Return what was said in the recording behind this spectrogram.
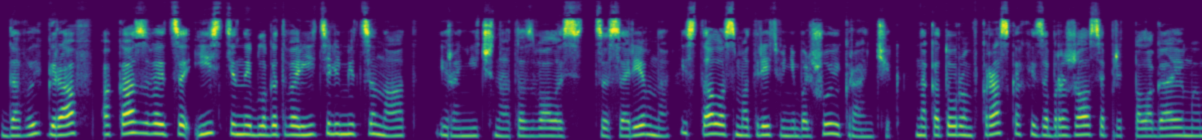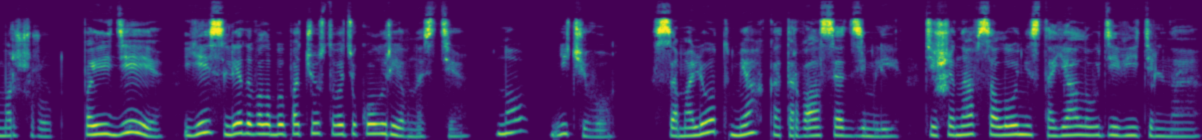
Да вы, граф, оказывается, истинный благотворитель и меценат. Иронично отозвалась цесаревна и стала смотреть в небольшой экранчик, на котором в красках изображался предполагаемый маршрут. По идее, ей следовало бы почувствовать укол ревности, но ничего. Самолет мягко оторвался от земли. Тишина в салоне стояла удивительная.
